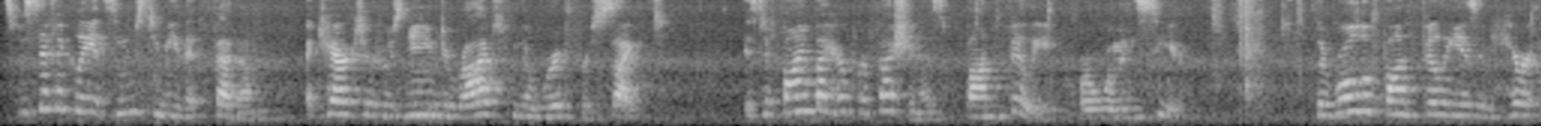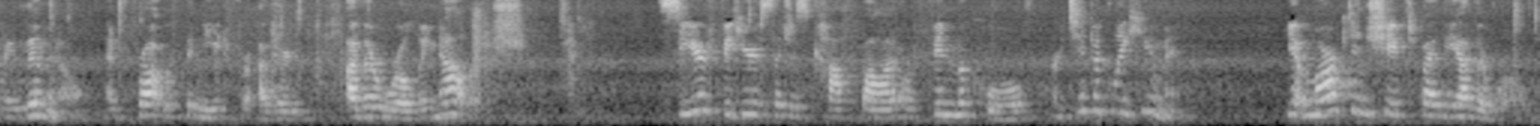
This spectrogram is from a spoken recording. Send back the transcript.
Specifically, it seems to me that Fedelm, a character whose name derives from the word for sight, is defined by her profession as banfili, or woman seer. The role of banfili is inherently liminal and fraught with the need for other, otherworldly knowledge. Seer figures such as Cathbad or Finn McCool are typically human, yet marked and shaped by the otherworld,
